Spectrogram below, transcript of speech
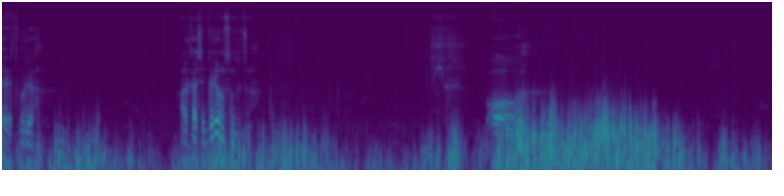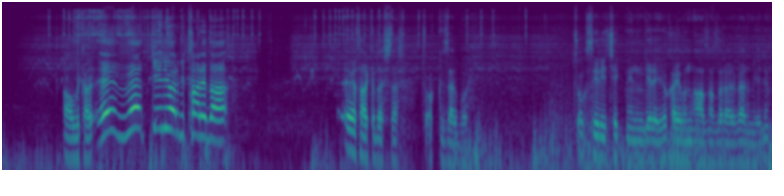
evet vuruyor. Arkadaşlar görüyor musunuz ucunu? Oo. Aldık abi. Evet geliyor bir tane daha. Evet arkadaşlar. Çok güzel boy. Çok seri çekmeyenin gereği yok. Hayvanın ağzına zarar vermeyelim.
